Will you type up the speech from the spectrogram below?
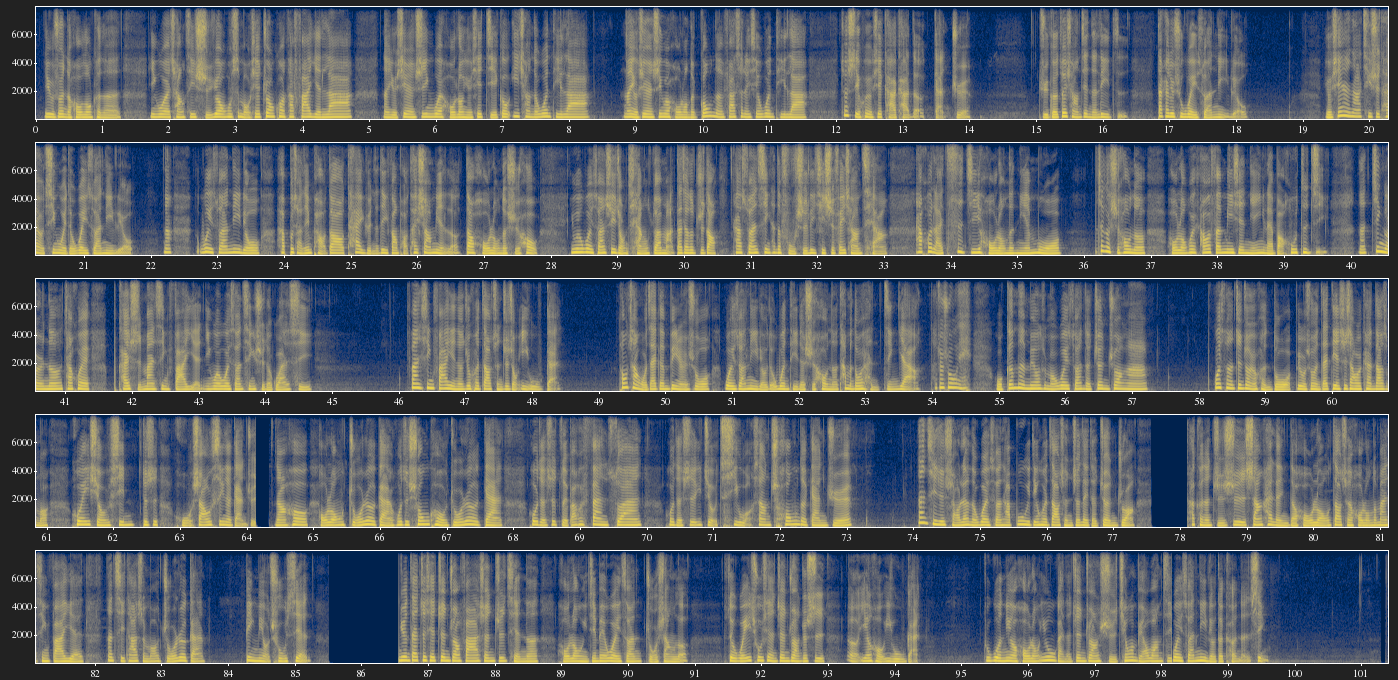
例如说，你的喉咙可能因为长期使用或是某些状况它发炎啦。那有些人是因为喉咙有些结构异常的问题啦。那有些人是因为喉咙的功能发生了一些问题啦。这时也会有些卡卡的感觉。举个最常见的例子，大概就是胃酸逆流。有些人呢，其实他有轻微的胃酸逆流。那胃酸逆流，它不小心跑到太远的地方，跑太上面了。到喉咙的时候，因为胃酸是一种强酸嘛，大家都知道它酸性，它的腐蚀力其实非常强，它会来刺激喉咙的黏膜。这个时候呢，喉咙会它会分泌一些黏液来保护自己，那进而呢，它会开始慢性发炎，因为胃酸侵蚀的关系，慢性发炎呢就会造成这种异物感。通常我在跟病人说胃酸逆流的问题的时候呢，他们都会很惊讶。他就说：“诶，我根本没有什么胃酸的症状啊！胃酸的症状有很多，比如说你在电视上会看到什么灰熊心，就是火烧心的感觉；然后喉咙灼热感，或者胸口灼热感，或者是嘴巴会泛酸，或者是一直有气往上冲的感觉。但其实少量的胃酸它不一定会造成这类的症状。”它可能只是伤害了你的喉咙，造成喉咙的慢性发炎。那其他什么灼热感并没有出现，因为在这些症状发生之前呢，喉咙已经被胃酸灼伤了。所以唯一出现的症状就是呃咽喉异物感。如果你有喉咙异物感的症状时，千万不要忘记胃酸逆流的可能性。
